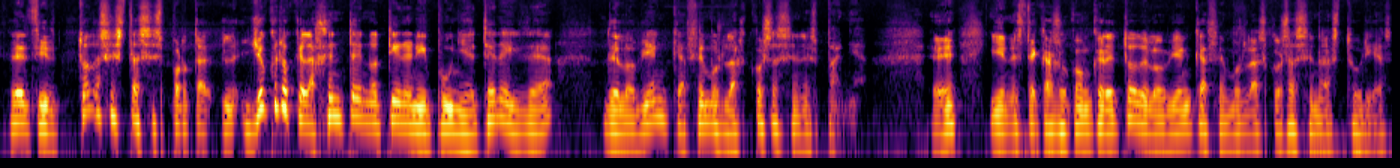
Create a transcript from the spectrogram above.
Es decir, todas estas exportaciones. Yo creo que la gente no tiene ni puñetera idea de lo bien que hacemos las cosas en España. ¿eh? Y en este caso concreto, de lo bien que hacemos las cosas en Asturias.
